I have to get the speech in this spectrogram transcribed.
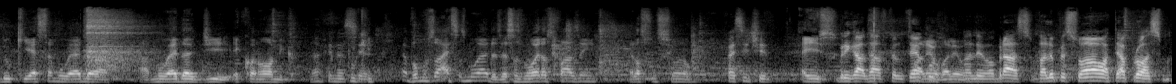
do que essa moeda, a moeda de econômica, né? Financeira. Porque é, vamos usar essas moedas. Essas moedas fazem, elas funcionam. Faz sentido. É isso. Obrigado, Rafa, pelo tempo. Valeu, valeu. Valeu, abraço. Valeu, pessoal. Até a próxima.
